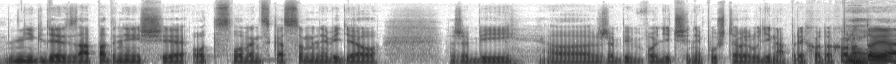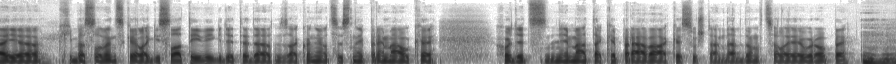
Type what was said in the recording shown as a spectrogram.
nikde západnejšie od Slovenska som nevidel, že by, e, že by vodiči nepúšťali ľudí na prechodoch. Ono Hej. to je aj e, chyba slovenskej legislatívy, kde teda v zákone o cestnej premávke chodec nemá také práva, aké sú štandardom v celej Európe. Mm-hmm.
